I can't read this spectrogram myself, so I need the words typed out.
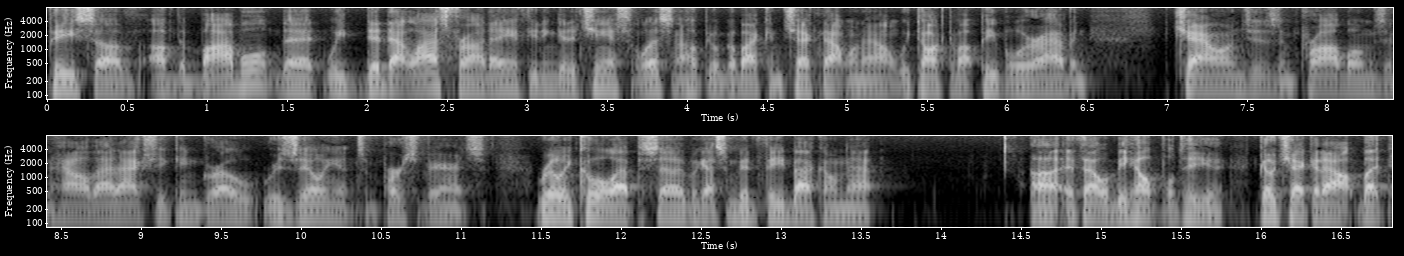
piece of, of the Bible that we did that last Friday. If you didn't get a chance to listen, I hope you'll go back and check that one out. We talked about people who are having challenges and problems and how that actually can grow resilience and perseverance. Really cool episode. We got some good feedback on that. Uh, if that would be helpful to you, go check it out. But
